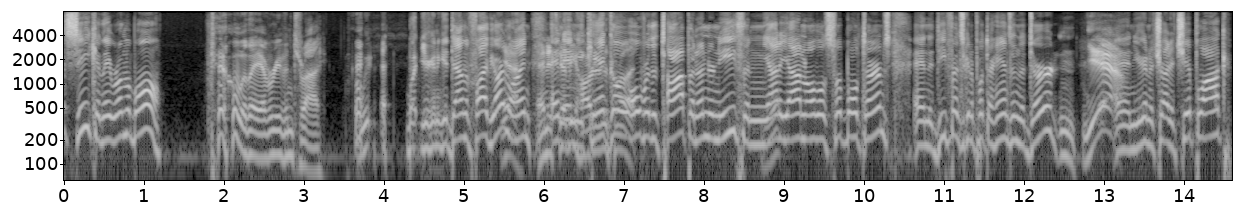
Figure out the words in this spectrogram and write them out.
SC, can they run the ball? Will they ever even try? We, but you're going to get down the five yard Yeah, line, and it's gonna be you can't go throw over the top and underneath and yada yada and all those football terms. And the defense is going to put their hands in the dirt and Yeah. and you're going to try to chip block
